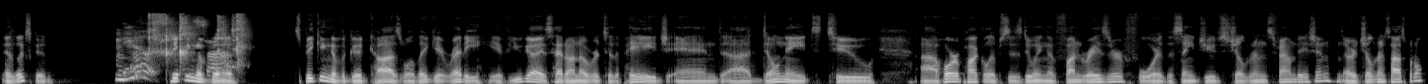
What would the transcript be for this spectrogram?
It looks good. Yeah. Speaking of this the a- speaking of a good cause, while they get ready, if you guys head on over to the page and uh, donate to uh, Horropocalypse is doing a fundraiser for the St. Jude's Children's Foundation or Children's Hospital.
